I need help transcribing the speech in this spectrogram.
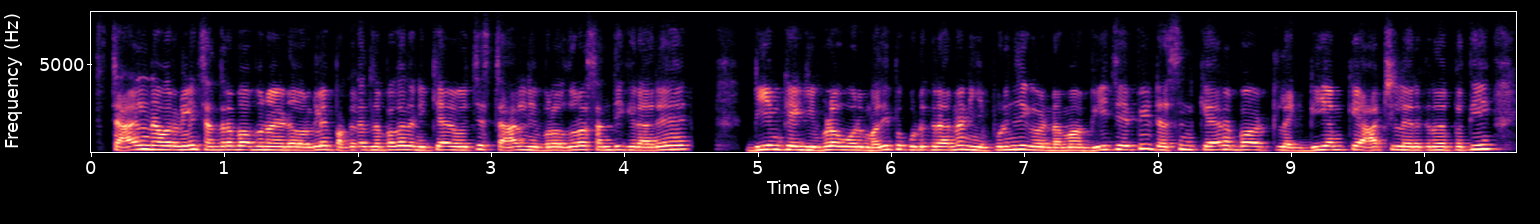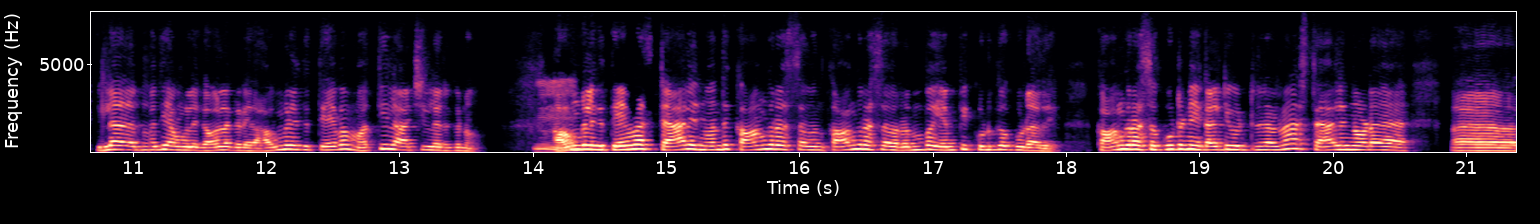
ஸ்டாலின் அவர்களையும் சந்திரபாபு நாயுடு அவர்களையும் பக்கத்துல பக்கத்துல நிக்க வச்சு ஸ்டாலின் இவ்வளவு தூரம் சந்திக்கிறாரு. டிஎம்கேக்கு இவ்வளவு ஒரு மதிப்பு கொடுக்குறாருன்னா நீங்க புரிஞ்சுக்க வேண்டாமா? BJP doesn't care about like DMK ஆட்சியில இருக்கிறத பத்தி இல்லாத பத்தி அவங்களுக்கு கவலை கிடையாது. அவங்களுக்கு தேவை மத்தியில ஆட்சியில இருக்கணும். அவங்களுக்கு தேவை ஸ்டாலின் வந்து காங்கிரஸ் வந்து காங்கிரஸ் ரொம்ப எம்பி கொடுக்க கூடாது. காங்கிரஸ் கூட்டணியை கழட்டி விட்டுனா ஸ்டாலினோட ஆஹ்,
